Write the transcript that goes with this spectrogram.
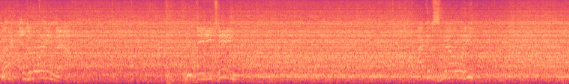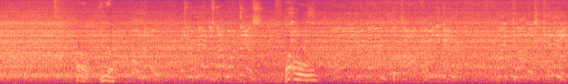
Back into the ring now. Big DDT. I can smell what he. Uh oh, here we go. Oh no! Mr. McMahon does not want this. Uh oh. Oh, Mr. McMahon, it's all coming together. My God, it's Kane.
